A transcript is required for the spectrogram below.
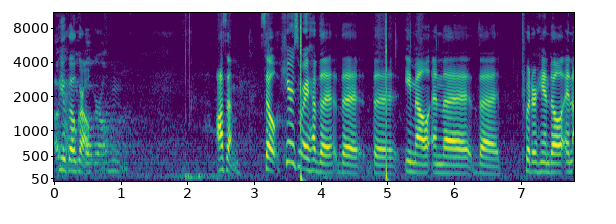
Oh, you yeah, go you girl. Go girl. Mm-hmm. Awesome. So here's where I have the, the, the email and the, the Twitter handle. And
